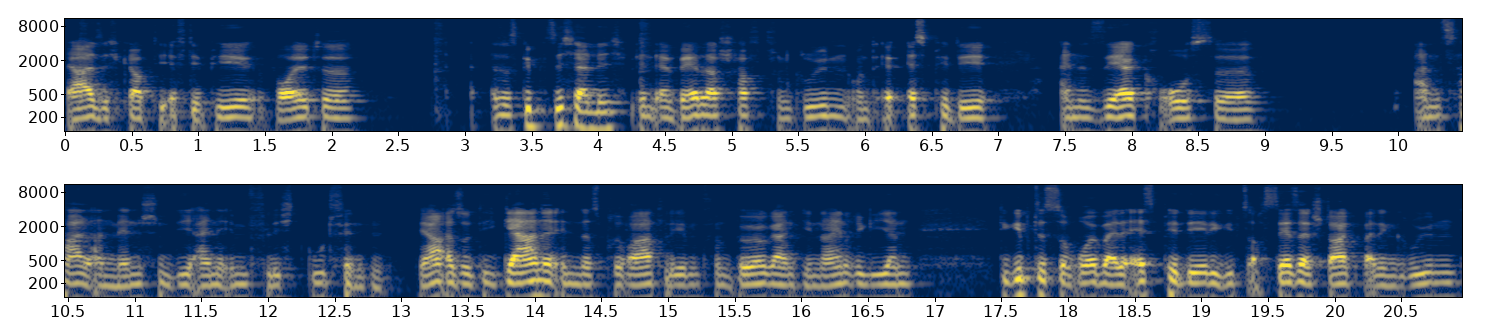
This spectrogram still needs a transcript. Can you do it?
Ja, also ich glaube, die FDP wollte, also es gibt sicherlich in der Wählerschaft von Grünen und SPD eine sehr große Anzahl an Menschen, die eine Impfpflicht gut finden. Ja, also die gerne in das Privatleben von Bürgern hineinregieren. Die gibt es sowohl bei der SPD, die gibt es auch sehr, sehr stark bei den Grünen.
